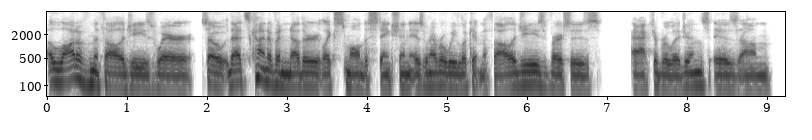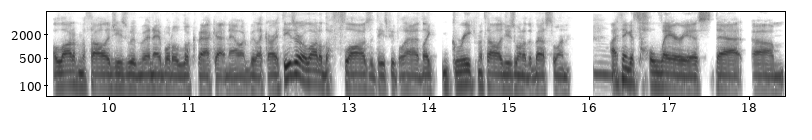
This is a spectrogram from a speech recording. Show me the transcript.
a lot of mythologies where so that's kind of another like small distinction is whenever we look at mythologies versus active religions is um a lot of mythologies we've been able to look back at now and be like, all right, these are a lot of the flaws that these people had. Like Greek mythology is one of the best one. Mm. I think it's hilarious that um,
